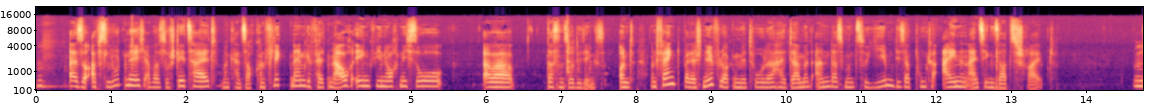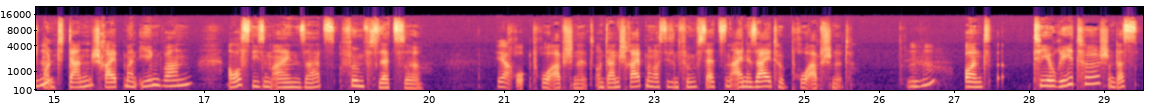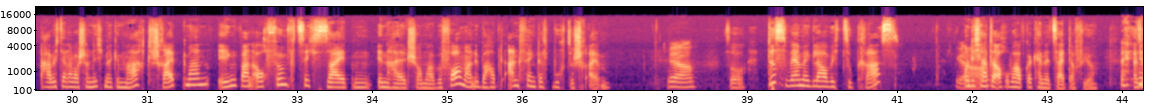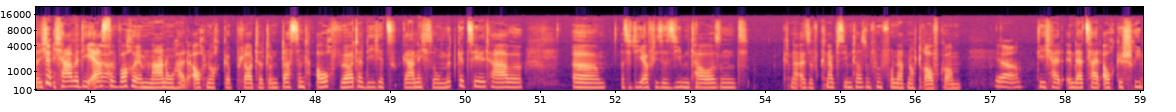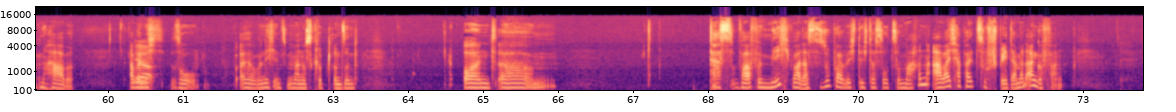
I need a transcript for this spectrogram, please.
Also absolut nicht, aber so steht's halt. Man kann es auch Konflikt nennen, gefällt mir auch irgendwie noch nicht so. Aber das sind so die Dings. Und man fängt bei der Schneeflockenmethode halt damit an, dass man zu jedem dieser Punkte einen einzigen Satz schreibt. Mhm. Und dann schreibt man irgendwann aus diesem einen Satz fünf Sätze ja. pro, pro, Abschnitt. Und dann schreibt man aus diesen fünf Sätzen eine Seite pro Abschnitt. Mhm. Und theoretisch, und das habe ich dann aber schon nicht mehr gemacht, schreibt man irgendwann auch 50 Seiten Inhalt schon mal, bevor man überhaupt anfängt, das Buch zu schreiben. Ja. So, das wäre mir, glaube ich, zu krass. Ja. Und ich hatte auch überhaupt gar keine Zeit dafür. Also ich, ich habe die erste ja. Woche im Nano halt auch noch geplottet und das sind auch Wörter, die ich jetzt gar nicht so mitgezählt habe. Äh, also die auf diese 7000, also knapp 7500 noch draufkommen. Ja. Die ich halt in der Zeit auch geschrieben habe. Aber ja. nicht so, also nicht ins Manuskript drin sind. Und ähm, das war für mich, war das super wichtig, das so zu machen, aber ich habe halt zu spät damit angefangen.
